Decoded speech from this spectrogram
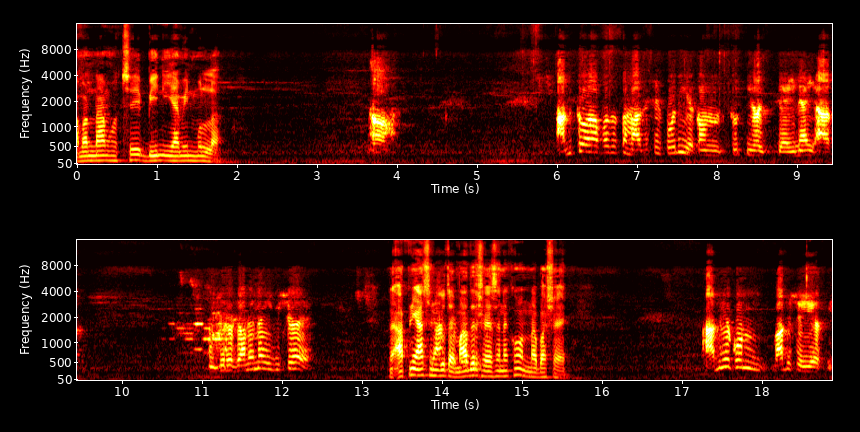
আমার নাম হচ্ছে বিন ইয়ামিন মোল্লা। আমি তো আপাতত মাদ্রাসায় পড়ি এখন ছুটি হচ্ছে নাই আর হুজুরা জানে না এই বিষয়ে। আপনি আছেন কোথায়? মাদ্রাসায় আছেন এখন না বাসায়? আমি এখন মাদ্রাসায় আছি।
